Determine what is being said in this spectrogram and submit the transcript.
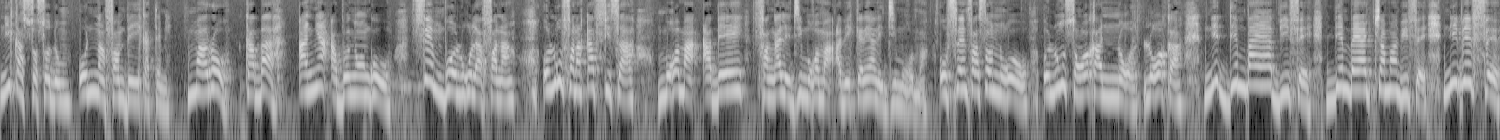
ni ka sɔsɔ dom o nafan bɛ ye ka tɛmɛ maro kaba an y'a a bɔɲɔgɔnko fɛn b'olugu la fana olu fana ka fisa mɔgɔ ma a bɛ fanga le di mɔgɔ ma a bɛ kɛnɛya le di mɔgɔ ma o fɛn fasɔn nɔgɔ olu sɔngɔ ka nɔgɔ lɔgɔ kan ni denbaya b'i fɛ denbaya caman b'i fɛ n'i bɛ fɛ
